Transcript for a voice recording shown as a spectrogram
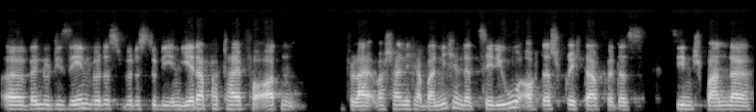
Äh, wenn du die sehen würdest, würdest du die in jeder Partei verorten, vielleicht, wahrscheinlich aber nicht in der CDU. Auch das spricht dafür, dass sie ein spannender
